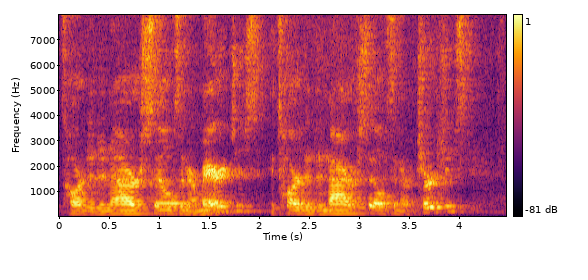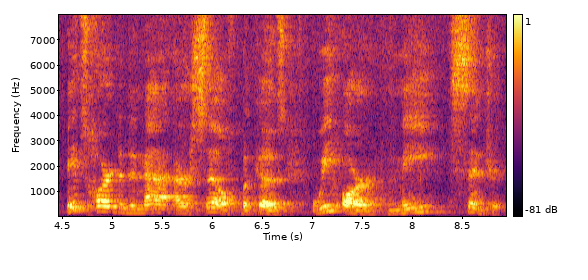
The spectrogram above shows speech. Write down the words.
It's hard to deny ourselves in our marriages. It's hard to deny ourselves in our churches. It's hard to deny ourselves because we are me centric.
